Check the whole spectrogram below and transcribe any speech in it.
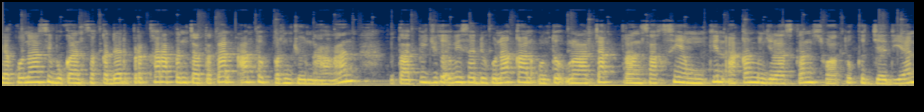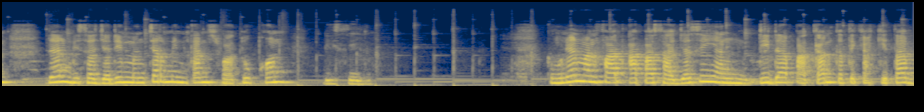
Akuntansi bukan sekedar perkara pencatatan atau penjunalan, tetapi juga bisa digunakan untuk melacak transaksi yang mungkin akan menjelaskan suatu kejadian dan bisa jadi mencerminkan suatu kondisi. Kemudian manfaat apa saja sih yang didapatkan ketika kita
